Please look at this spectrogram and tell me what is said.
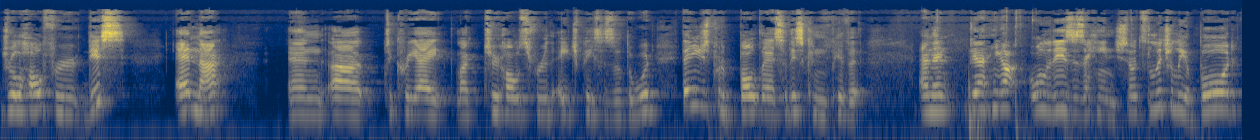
drill a hole through this and that, and uh, to create like two holes through each pieces of the wood. Then you just put a bolt there so this can pivot. And then down here, all it is is a hinge. So it's literally a board,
